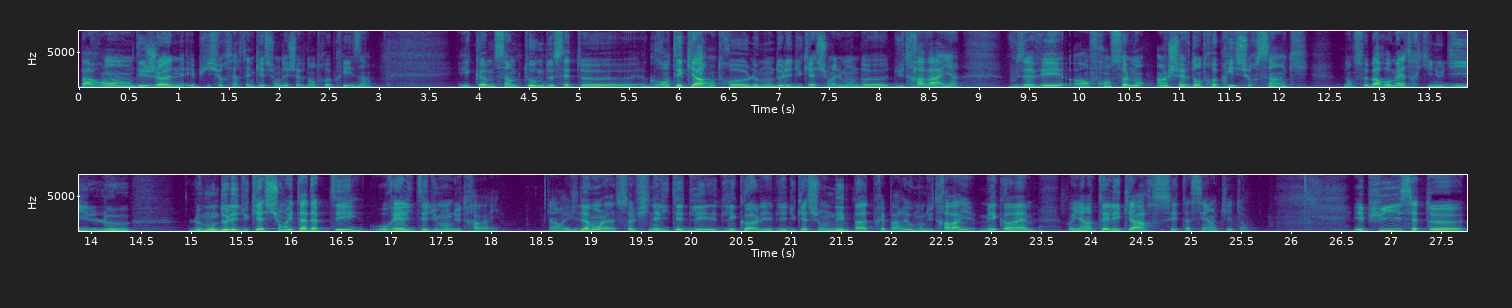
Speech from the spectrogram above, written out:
parents, des jeunes et puis sur certaines questions des chefs d'entreprise. Et comme symptôme de cet grand écart entre le monde de l'éducation et le monde du travail, vous avez en France seulement un chef d'entreprise sur cinq dans ce baromètre qui nous dit le, le monde de l'éducation est adapté aux réalités du monde du travail. Alors évidemment, la seule finalité de l'école et de l'éducation n'est pas de préparer au monde du travail, mais quand même, quand il y a un tel écart, c'est assez inquiétant. Et puis cette, euh,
